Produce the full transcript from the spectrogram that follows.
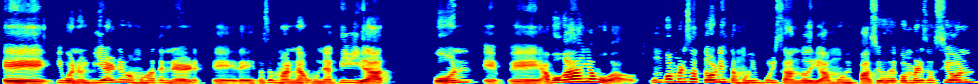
Eh, y bueno, el viernes vamos a tener eh, de esta semana una actividad con eh, abogadas y abogados. Un conversatorio, estamos impulsando, digamos, espacios de conversación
